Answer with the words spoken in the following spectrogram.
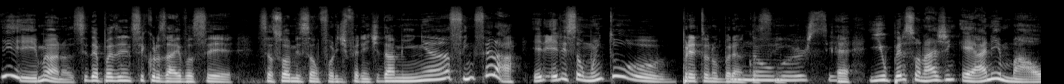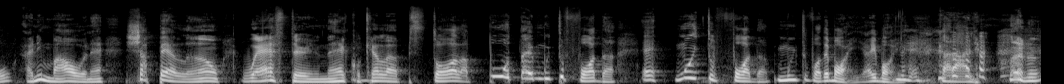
E, mano, se depois a gente se cruzar e você, se a sua missão for diferente da minha, assim será. Ele- eles são muito preto no branco, no assim. mercy. É, e o personagem é animal, animal, né? Chapelão, western, né? Com aquela pistola. Puta, é muito foda. É muito foda, muito foda. E morre, aí morre. Caralho, mano.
